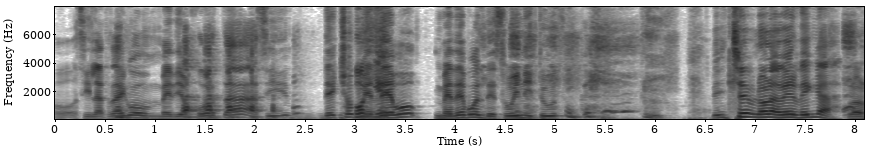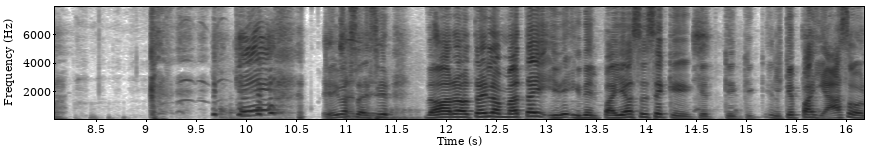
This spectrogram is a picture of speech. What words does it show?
O si la traigo medio corta, así. De hecho, Oye. me debo, me debo el de Sweeney Tooth. Pinche Flor, a ver, venga, Flor. ¿Qué? ¿Qué ibas a decir? No, no, trae la mata y, de- y del payaso ese que, que, que, que- el que payaso,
